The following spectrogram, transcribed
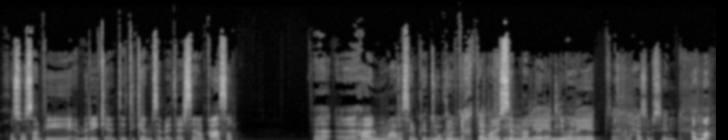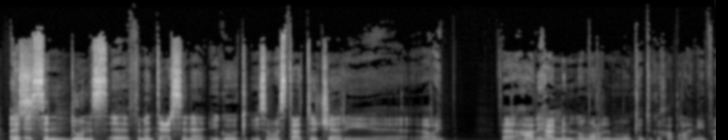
خصوصا في أمريكا أنت تتكلم 17 سنة قاصر. فهاي الممارسة يمكن تكون ممكن تختلف ما من يسمى ولايات بال لولايات على حسب السن هم بس- السن دون س- آه، 18 سنة يقولك يسموه ستاتوتشري ريب فهذه هاي. من الأمور اللي ممكن تكون خطرة هني ف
